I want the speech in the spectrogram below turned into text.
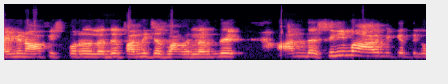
ஐ மீன் ஆபீஸ் போறதுல இருந்து பர்னிச்சர்ஸ் வாங்குறதுல இருந்து அந்த சினிமா ஆரம்பிக்கிறதுக்கு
